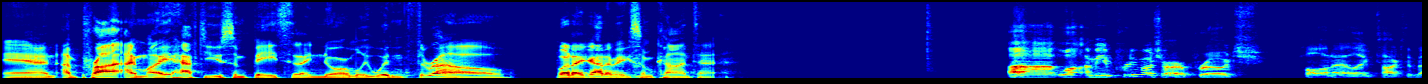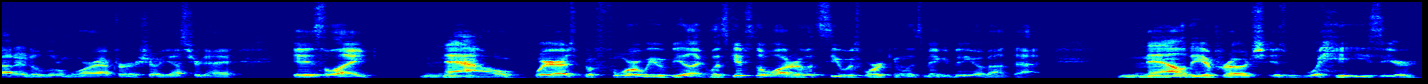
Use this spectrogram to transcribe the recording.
and I'm pro I might have to use some baits that I normally wouldn't throw, but I got to make some content. Uh, well, I mean, pretty much our approach, Paul and I like talked about it a little more after our show yesterday, is like now, whereas before we would be like, let's get to the water, let's see what's working, let's make a video about that. Now the approach is way easier.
